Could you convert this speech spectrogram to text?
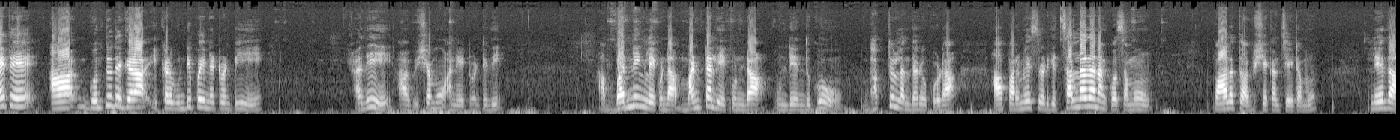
అయితే ఆ గొంతు దగ్గర ఇక్కడ ఉండిపోయినటువంటి అది ఆ విషము అనేటువంటిది. ఆ బర్నింగ్ లేకుండా మంట లేకుండా ఉండేందుకు భక్తులందరూ కూడా ఆ పరమేశ్వరుడికి చల్లదనం కోసము పాలతో అభిషేకం చేయటము లేదా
